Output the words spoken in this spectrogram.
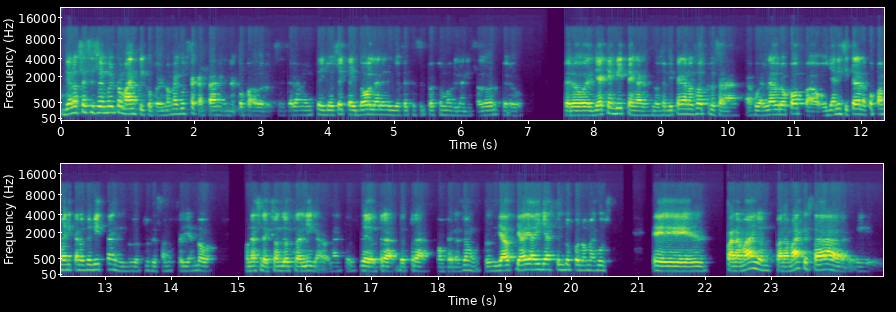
Yo no sé si soy muy romántico, pero no me gusta Qatar en la Copa de Oro. Sinceramente, yo sé que hay dólares, yo sé que es el próximo organizador, pero pero el día que inviten nos inviten a nosotros a, a, jugar la Eurocopa o ya ni siquiera la Copa América nos invitan y nosotros estamos trayendo una selección de otra liga, ¿verdad? Entonces, de otra, de otra confederación. Entonces ya, ya ahí ya este grupo no me gusta. Eh, Panamá, Panamá que está eh,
